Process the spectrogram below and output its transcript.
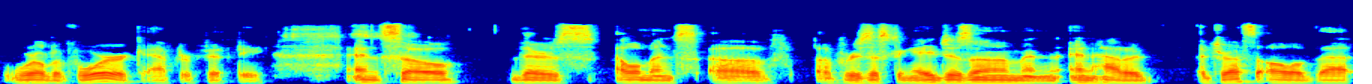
world of work after 50. And so there's elements of of resisting ageism and and how to address all of that,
